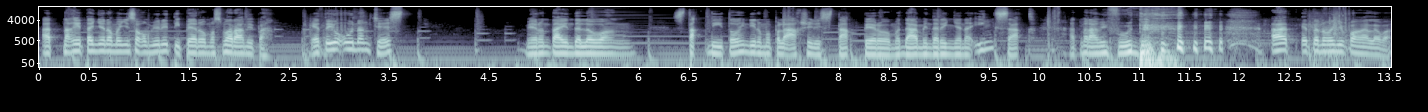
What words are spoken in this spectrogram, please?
At nakita nyo naman yung sa community pero mas marami pa. Ito yung unang chest. Meron tayong dalawang stock dito. Hindi naman pala actually stock, pero madami na rin niya na ink sack at maraming food. at ito naman yung pangalawa.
